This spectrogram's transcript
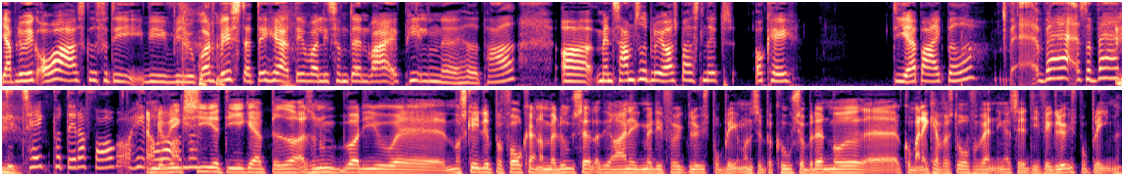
jeg blev ikke overrasket, fordi vi, vi jo godt vidste, at det her, det var ligesom den vej, pilen øh, havde peget. Og, men samtidig blev jeg også bare sådan lidt, okay, de er bare ikke bedre. Hvad, altså, hvad er dit take på det, der foregår helt Jamen, jeg vil ikke overordnet? sige, at de ikke er bedre. Altså nu var de jo øh, måske lidt på forkant og meldt ud selv, og de regnede ikke med, at de fik løst problemerne til Baku, så på den måde øh, kunne man ikke have for store forventninger til, at de fik løst problemet.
